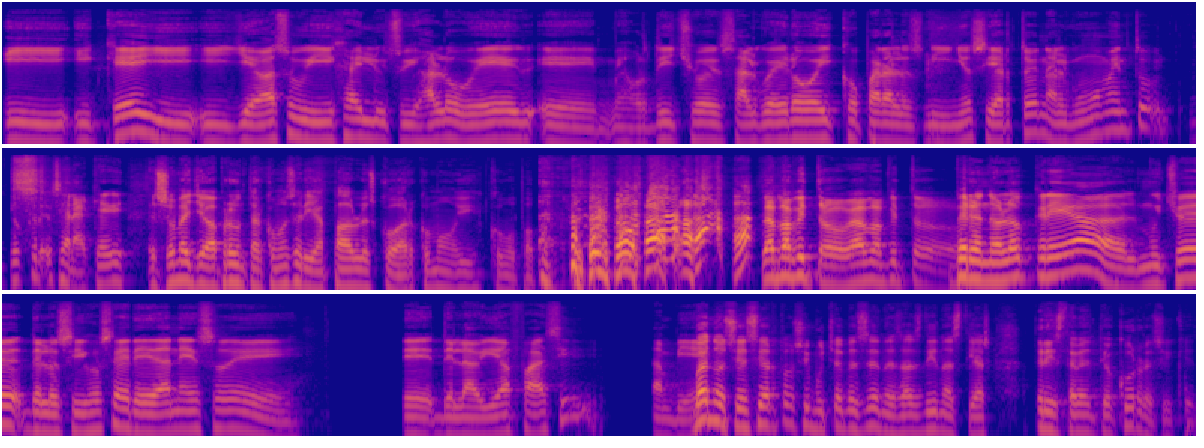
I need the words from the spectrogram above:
y, y qué, y, y lleva a su hija y su hija lo ve, eh, mejor dicho, es algo heroico para los niños, ¿cierto? En algún momento, yo creo, ¿será que Eso me lleva a preguntar cómo sería Pablo Escobar como, como papá. vea, papito, vea, papito. Pero no lo crea, muchos de, de los hijos heredan eso de, de, de la vida fácil también. Bueno, sí es cierto, sí, muchas veces en esas dinastías tristemente ocurre, sí que...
